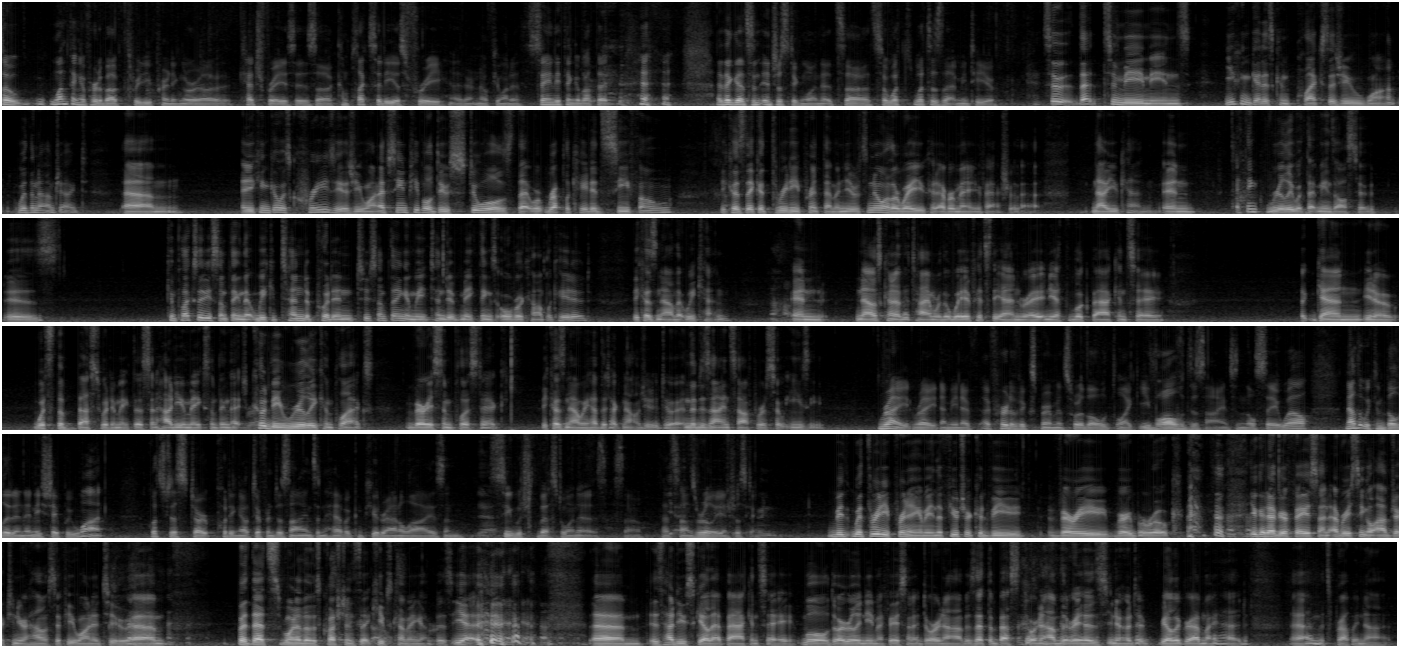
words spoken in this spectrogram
So one thing I've heard about 3D printing or a catchphrase is uh, complexity is free. I don't know if you want to say anything about that. I think that's an interesting one. It's, uh, so what, what does that mean to you? So that to me means you can get as complex as you want with an object. Um, and you can go as crazy as you want. I've seen people do stools that were replicated seafoam because they could 3D print them, and there's no other way you could ever manufacture that. Now you can. And I think really what that means also is complexity is something that we could tend to put into something, and we tend to make things overcomplicated because now that we can. Uh -huh. And now is kind of the time where the wave hits the end, right? And you have to look back and say, again, you know, what's the best way to make this, and how do you make something that right. could be really complex, very simplistic, because now we have the technology to do it, and the design software is so easy. Right, right. I mean, I've, I've heard of experiments where they'll like evolve designs, and they'll say, well, now that we can build it in any shape we want, let's just start putting out different designs and have a computer analyze and yeah. see which the best one is. So that yeah, sounds really interesting. interesting. I mean, with 3D printing, I mean, the future could be very, very baroque. you could have your face on every single object in your house if you wanted to. Um, but that's one of those questions that keeps coming up is, yeah, um, is how do you scale that back and say, well, do I really need my face on a doorknob? Is that the best doorknob there is, you know, to be able to grab my head? Um, it's probably not.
